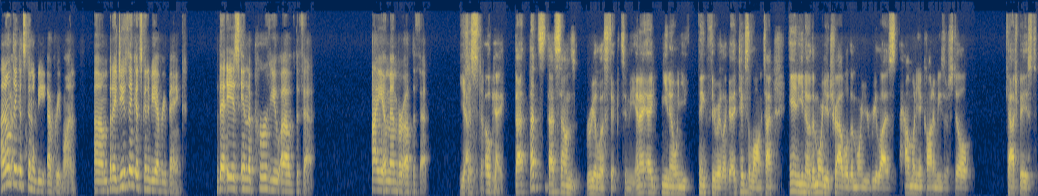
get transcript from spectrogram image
I don't yeah. think it's going to be everyone, um, but I do think it's going to be every bank that is in the purview of the Fed. I am a member of the Fed. Yes. System. Okay. That that's that sounds realistic to me. And I, I, you know, when you think through it, like it takes a long time. And you know, the more you travel, the more you realize how many economies are still cash based,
